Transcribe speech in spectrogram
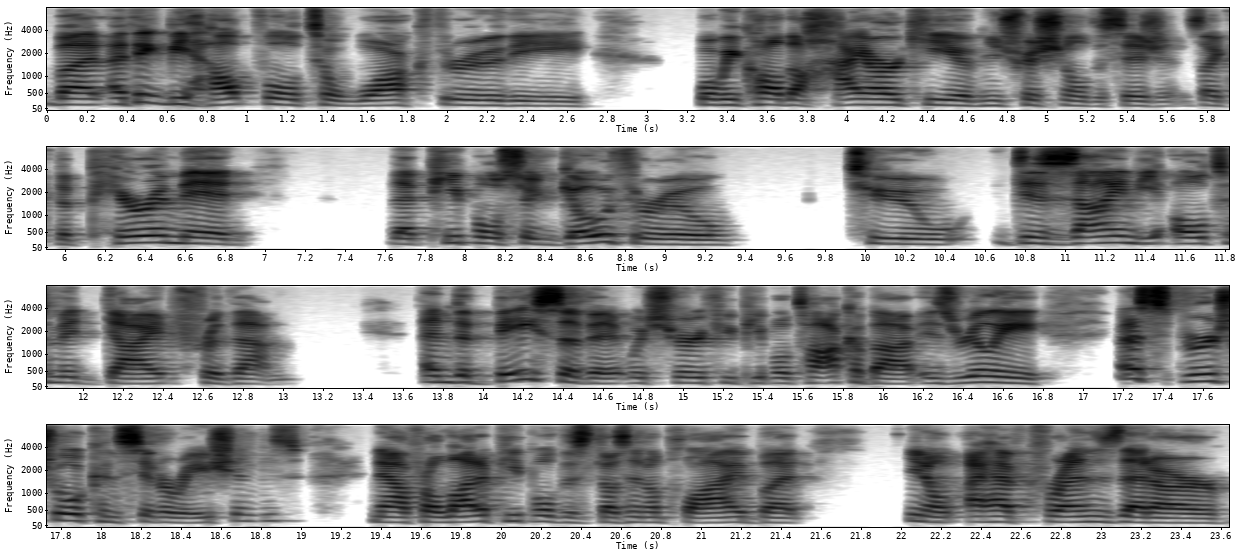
but I think it'd be helpful to walk through the what we call the hierarchy of nutritional decisions, like the pyramid that people should go through to design the ultimate diet for them. And the base of it, which very few people talk about, is really of spiritual considerations. Now, for a lot of people, this doesn't apply, but you know, I have friends that are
